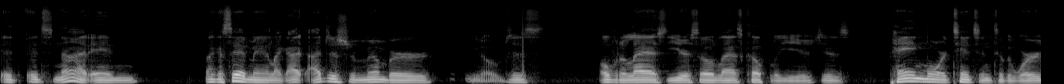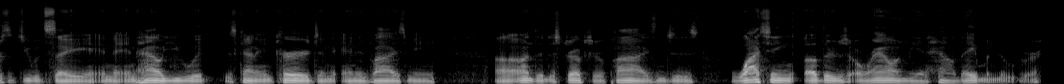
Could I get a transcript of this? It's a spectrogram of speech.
it it's not. And like I said, man, like I, I just remember, you know, just over the last year or so, last couple of years, just paying more attention to the words that you would say and and how you would just kind of encourage and, and advise me uh, under the structure of pies and just watching others around me and how they maneuver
